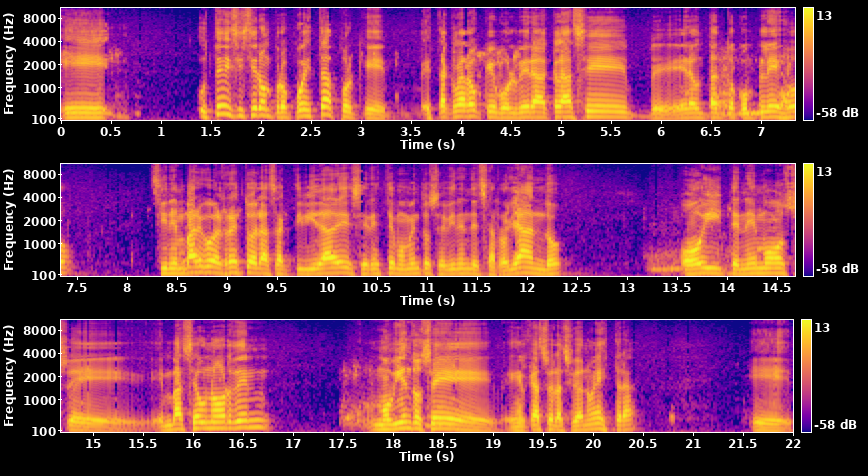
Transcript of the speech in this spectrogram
eh, ustedes hicieron propuestas porque está claro que volver a clase eh, era un tanto complejo. Sin embargo, el resto de las actividades en este momento se vienen desarrollando. Hoy tenemos, eh, en base a un orden, moviéndose en el caso de la ciudad nuestra, eh,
